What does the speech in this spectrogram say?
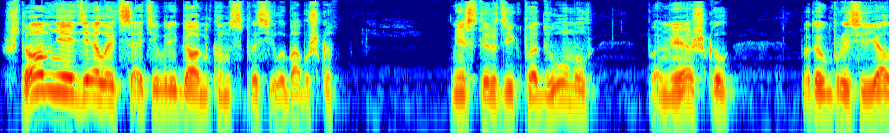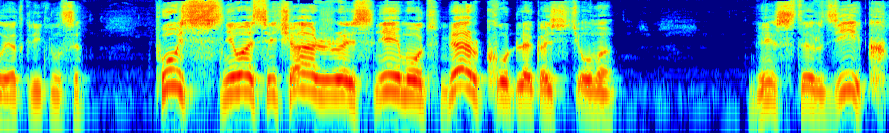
что мне делать с этим ребенком?» — спросила бабушка. Мистер Дик подумал, помешкал, потом просиял и откликнулся: "Пусть с него сейчас же снимут мерку для костюма". Мистер Дик,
